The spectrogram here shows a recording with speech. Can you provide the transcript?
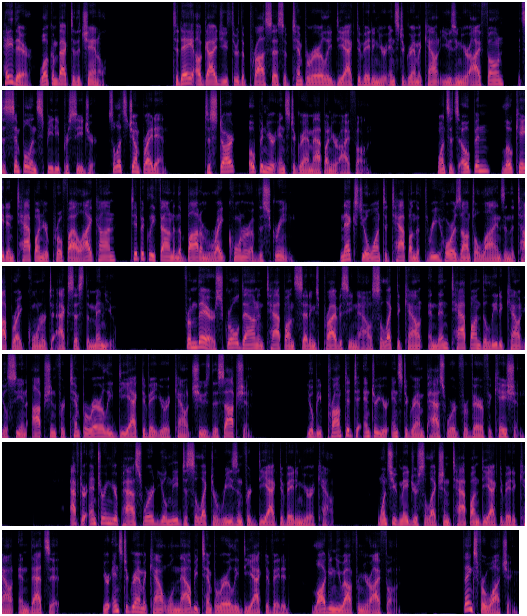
Hey there, welcome back to the channel. Today I'll guide you through the process of temporarily deactivating your Instagram account using your iPhone. It's a simple and speedy procedure, so let's jump right in. To start, open your Instagram app on your iPhone. Once it's open, locate and tap on your profile icon, typically found in the bottom right corner of the screen. Next, you'll want to tap on the three horizontal lines in the top right corner to access the menu. From there, scroll down and tap on Settings Privacy Now, select Account, and then tap on Delete Account. You'll see an option for temporarily deactivate your account. Choose this option. You'll be prompted to enter your Instagram password for verification. After entering your password, you'll need to select a reason for deactivating your account. Once you've made your selection, tap on Deactivate Account, and that's it. Your Instagram account will now be temporarily deactivated, logging you out from your iPhone. Thanks for watching.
